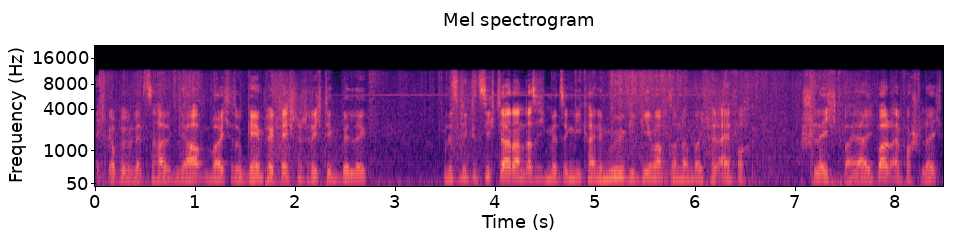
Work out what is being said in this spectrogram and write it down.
ich glaube im letzten halben Jahr, war ich ja so gameplay-technisch richtig billig. Und es liegt jetzt nicht daran, dass ich mir jetzt irgendwie keine Mühe gegeben habe, sondern weil ich halt einfach schlecht war, ja. Ich war halt einfach schlecht.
